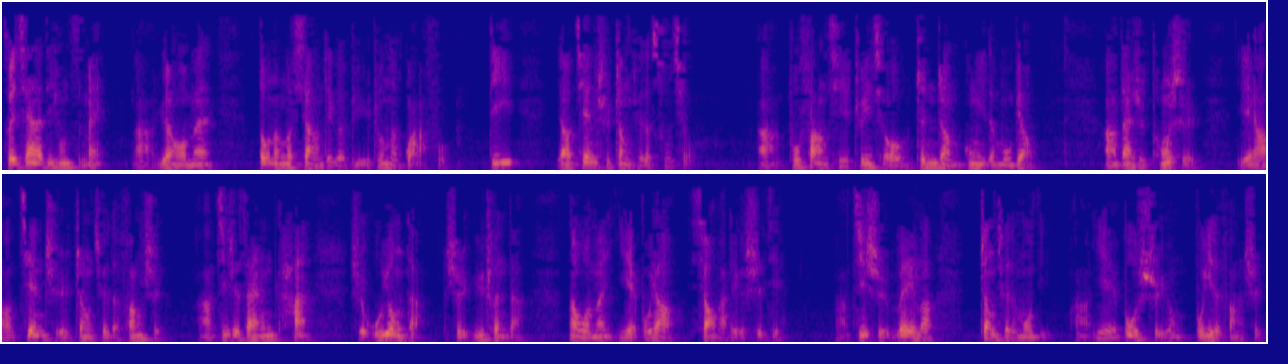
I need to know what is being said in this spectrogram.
所以，亲爱的弟兄姊妹啊，愿我们都能够像这个比喻中的寡妇，第一要坚持正确的诉求。啊，不放弃追求真正公益的目标啊，但是同时也要坚持正确的方式啊，即使在人看是无用的、是愚蠢的，那我们也不要效法这个世界啊，即使为了正确的目的啊，也不使用不义的方式，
